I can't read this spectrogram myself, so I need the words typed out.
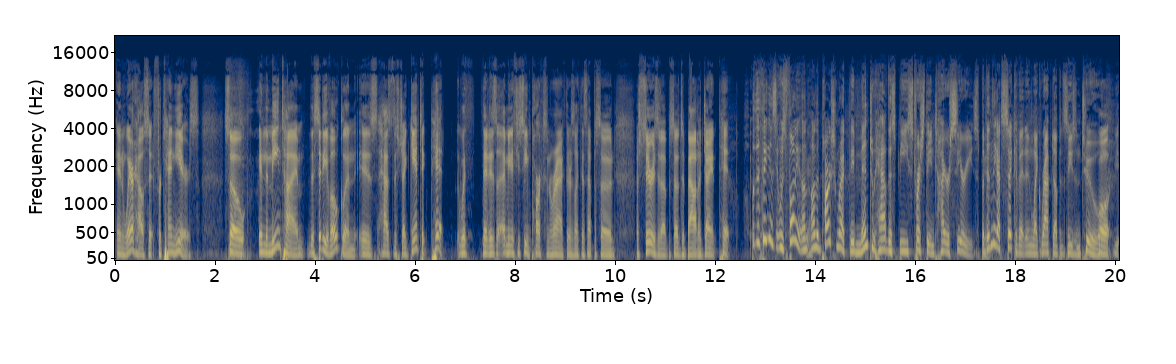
and warehouse it for 10 years. So in the meantime, the city of Oakland is has this gigantic pit with that is I mean if you've seen Parks and Rec, there's like this episode, a series of episodes about a giant pit But the thing is, it was funny on, on the Parks and Rec. They meant to have this be stretched the entire series, but then they got sick of it and like wrapped up in season two. Well, y-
